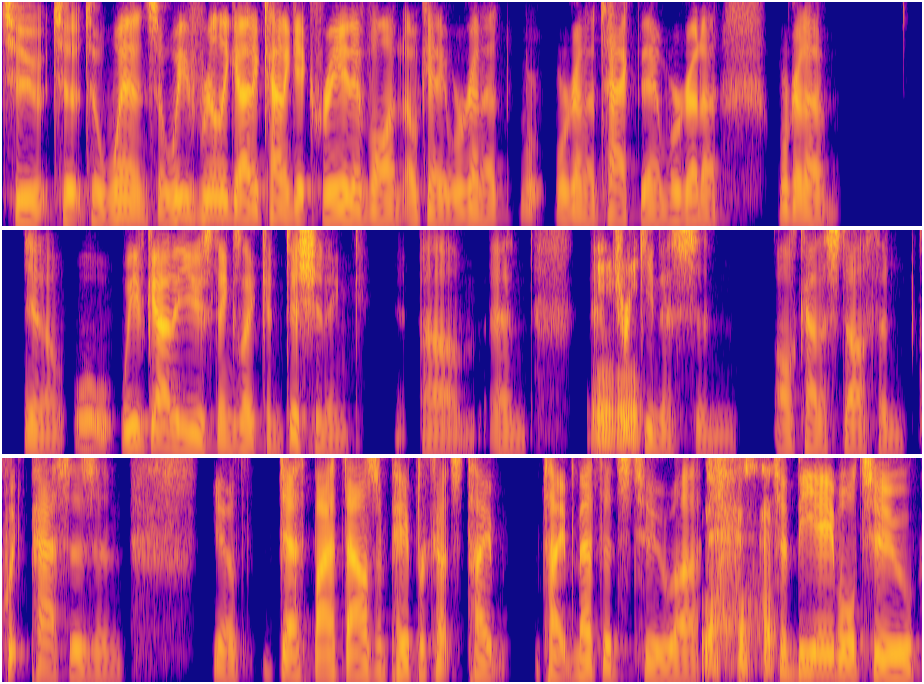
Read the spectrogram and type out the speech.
to to to win. So we've really got to kind of get creative on. Okay, we're gonna we're, gonna attack them. We're gonna we're gonna you know we've got to use things like conditioning um, and and mm-hmm. trickiness and all kind of stuff and quick passes and you know death by a thousand paper cuts type type methods to uh, to be able to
